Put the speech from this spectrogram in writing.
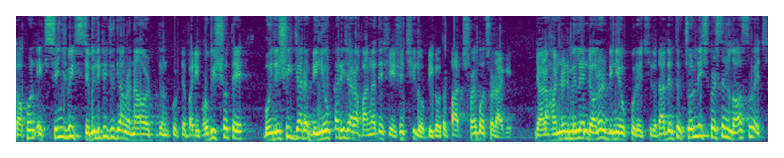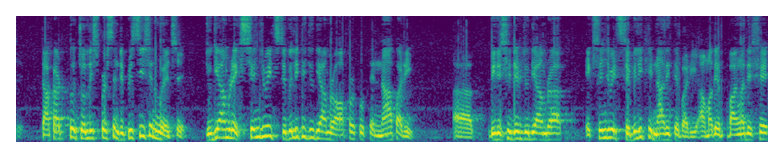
তখন এক্সচেঞ্জ রেট স্টেবিলিটি যদি আমরা না অর্জন করতে পারি ভবিষ্যতে বৈদেশিক যারা বিনিয়োগকারী যারা বাংলাদেশে এসেছিল বিগত পাঁচ ছয় বছর আগে যারা হান্ড্রেড মিলিয়ন ডলার বিনিয়োগ করেছিল তাদের তো চল্লিশ পার্সেন্ট লস হয়েছে টাকার তো চল্লিশ পার্সেন্ট ডিপ্রিসিয়েশন হয়েছে। যদি আমরা এক্সচেঞ্জ রেট স্টেবিলিটি যদি আমরা অফার করতে না পারি আহ, বিদেশিদের যদি আমরা এক্সচেঞ্জ রেট স্টেবিলিটি না দিতে পারি আমাদের বাংলাদেশে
